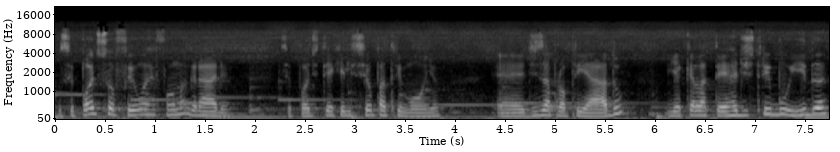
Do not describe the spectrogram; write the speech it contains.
você pode sofrer uma reforma agrária. Você pode ter aquele seu patrimônio é, desapropriado e aquela terra distribuída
